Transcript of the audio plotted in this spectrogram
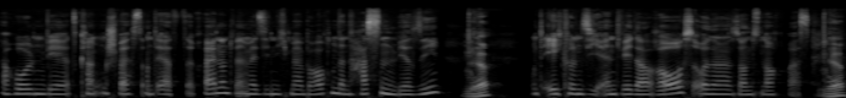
Da holen wir jetzt Krankenschwestern und Ärzte rein und wenn wir sie nicht mehr brauchen, dann hassen wir sie Ja, und ekeln sie entweder raus oder sonst noch was. ja.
